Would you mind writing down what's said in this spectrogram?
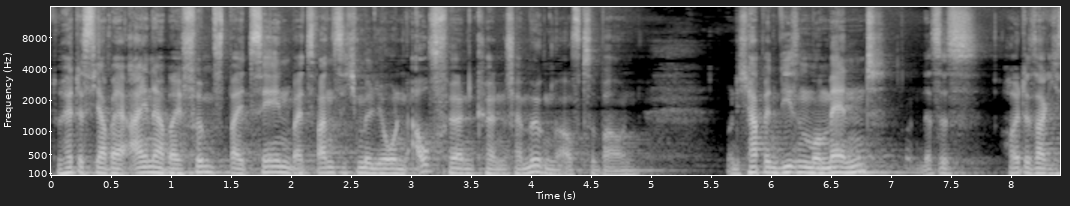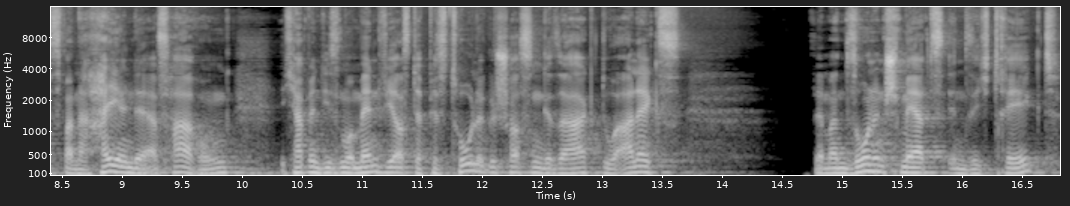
Du hättest ja bei einer, bei fünf, bei zehn, bei 20 Millionen aufhören können, Vermögen aufzubauen. Und ich habe in diesem Moment, das ist, heute sage ich, es war eine heilende Erfahrung, ich habe in diesem Moment wie aus der Pistole geschossen gesagt, du Alex, wenn man so einen Schmerz in sich trägt,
